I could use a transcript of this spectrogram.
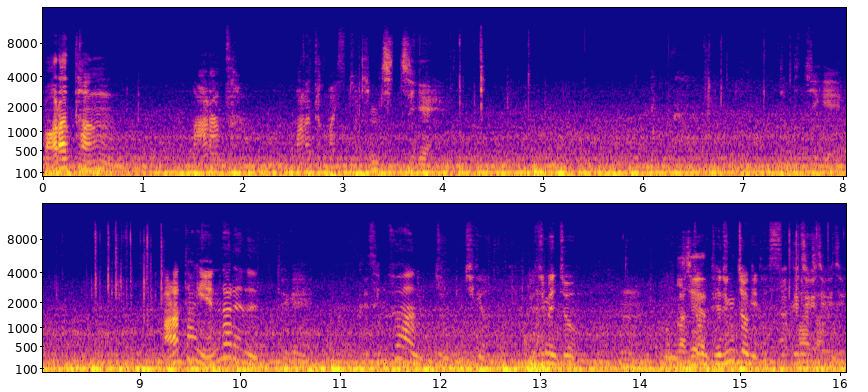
마라탕 마라탕 마라탕 맛있죠 김치찌개 김치찌개. 마라탕이 옛날에는 되게 그 생소한 좀 음식이었는데 요즘엔 좀 음, 뭔가 이제 좀 대중적이 됐어. 아, 그치. 그치 그치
